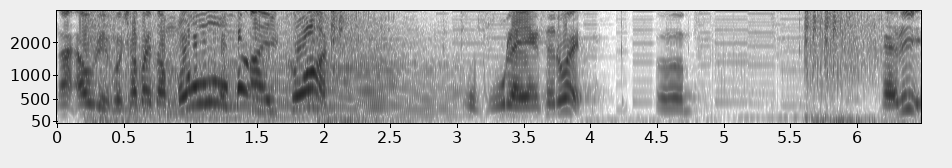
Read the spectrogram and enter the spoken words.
น่าเอาเหรียญของชาไปตำโอ้ my god โอ้โหแรงซะด้วย เอ่อแฮร์รี่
